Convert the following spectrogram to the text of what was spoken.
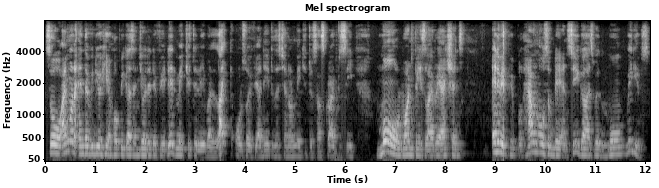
So I'm gonna end the video here. Hope you guys enjoyed it. If you did, make sure to leave a like. Also, if you are new to this channel, make sure to subscribe to see more One Piece live reactions Anyway, people, have an awesome day and see you guys with more videos.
